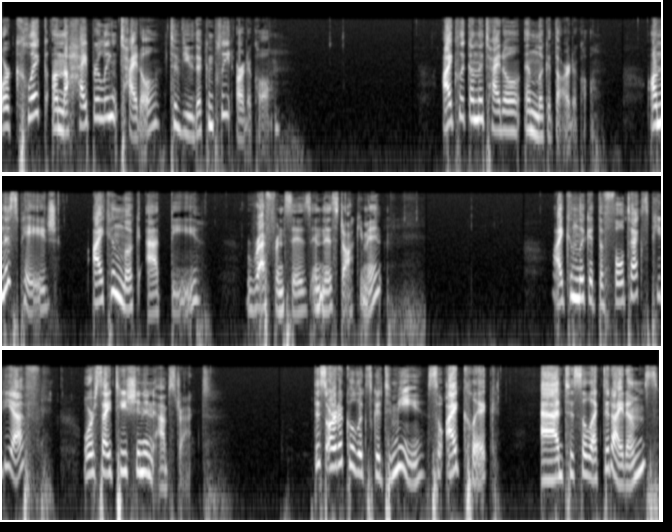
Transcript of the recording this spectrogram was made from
or click on the hyperlink title to view the complete article. I click on the title and look at the article. On this page, I can look at the references in this document, I can look at the full text PDF or citation and abstract. This article looks good to me, so I click Add to Selected Items,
